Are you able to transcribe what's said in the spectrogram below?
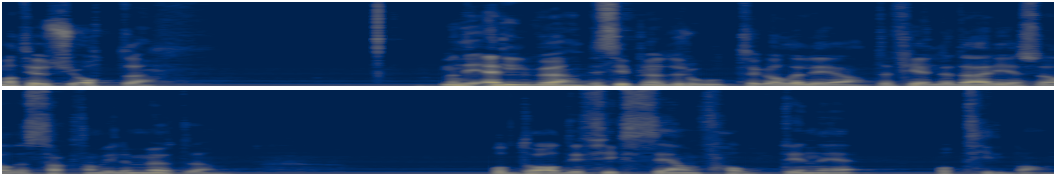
Matteus 28. Men de elleve disiplene dro til Galilea, til fjellet der Jesus hadde sagt han ville møte dem. Og da de fikk se ham, falt de ned og tilba ham.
